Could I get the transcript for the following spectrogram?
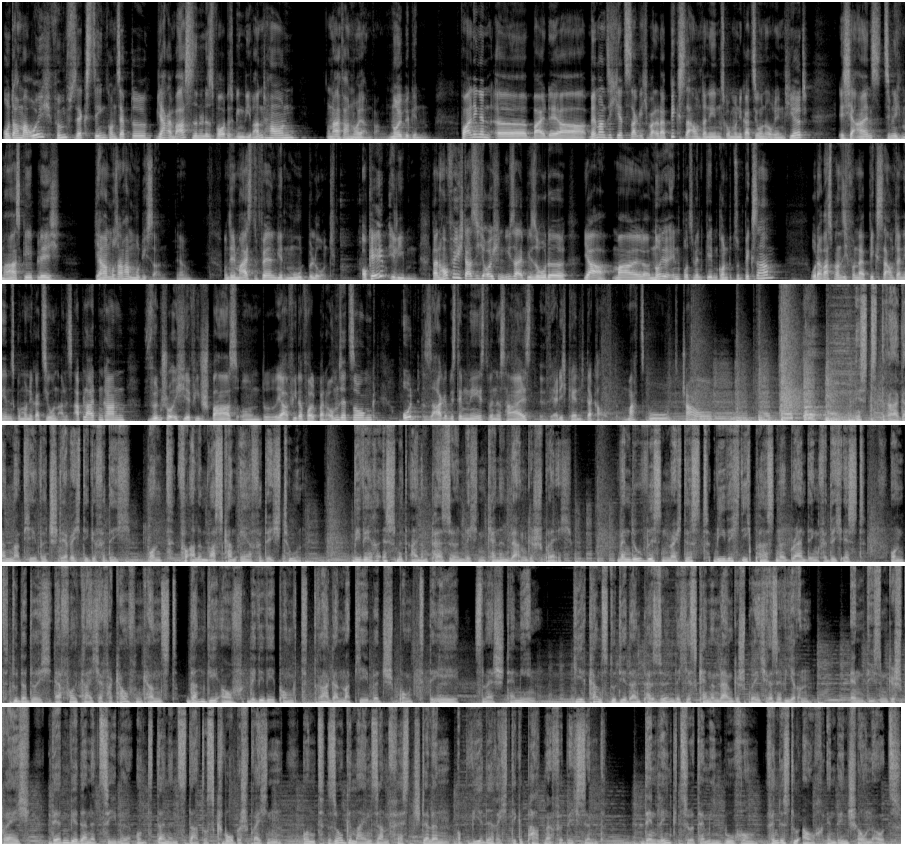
und auch mal ruhig fünf, sechs, zehn Konzepte, ja, im wahrsten Sinne des Wortes gegen die Wand hauen und einfach neu anfangen, neu beginnen. Vor allen Dingen äh, bei der, wenn man sich jetzt, sage ich mal, an der Pixar-Unternehmenskommunikation orientiert, ist ja eins ziemlich maßgeblich, ja, man muss einfach mutig sein. Ja? Und in den meisten Fällen wird Mut belohnt. Okay, ihr Lieben, dann hoffe ich, dass ich euch in dieser Episode ja mal neue Inputs mitgeben konnte zum Pixar oder was man sich von der Pixar Unternehmenskommunikation alles ableiten kann. Wünsche euch hier viel Spaß und äh, ja, viel Erfolg bei der Umsetzung und sage bis demnächst, wenn es heißt, wer dich kennt, der kauft. Macht's gut. Ciao. Ist Dragan Matjewitsch der Richtige für dich? Und vor allem, was kann er für dich tun? Wie wäre es mit einem persönlichen Kennenlerngespräch? Wenn du wissen möchtest, wie wichtig Personal Branding für dich ist und du dadurch erfolgreicher verkaufen kannst, dann geh auf www.draganmatjewitsch.de Termin. Hier kannst du dir dein persönliches Kennenlerngespräch reservieren. In diesem Gespräch werden wir deine Ziele und deinen Status quo besprechen und so gemeinsam feststellen, ob wir der richtige Partner für dich sind. Den Link zur Terminbuchung findest du auch in den Show Notes.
